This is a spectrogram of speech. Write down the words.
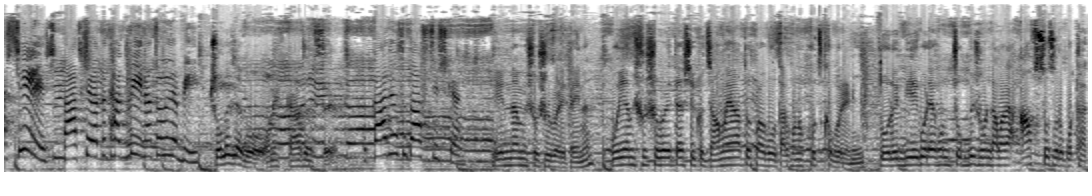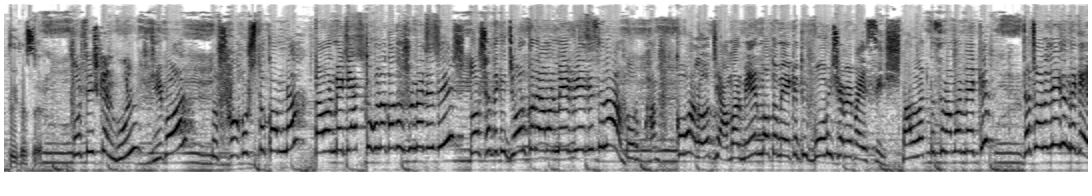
আসছিস? তা আজকে রাতে থাকবি না চলে যাবি? চলে যাব অনেক কাজ আছে। তো কাজ আছে তো আসছিস কেন? এর নামে শ্বশুর বাড়ি তাই না? ওই আমি শ্বশুর বাড়িতে আসি একটু জামাই আতো পাবো তার কোনো খোঁজ খবরই নেই। তোরে বিয়ে করে এখন চব্বিশ ঘণ্টা আমার আফসোসের উপর থাকতে হইতেছে। করছিস কেন ভুল? জীবন তোর সাহস তো কম না? তা আমার মেয়েকে এতগুলো কথা শুনে দিছিস তোর সাথে কি জোর করে আমার মেয়ের বিয়ে দিছিলাম তোর ভাগ্য ভালো যে আমার মেয়ের মতো মেয়েকে তুই বউ হিসেবে পাইছিস। ভালো লাগতেছে না আমার মেয়েকে? যা চলে যাই এখান থেকে।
